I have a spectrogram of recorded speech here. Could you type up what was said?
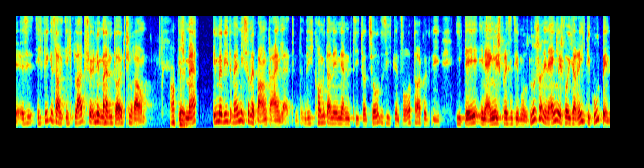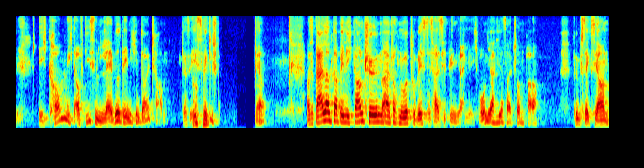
ist, ich, wie gesagt, ich bleibe schön in meinem deutschen Raum. Okay. Ich merke immer wieder, wenn mich so eine Bank einlädt und ich komme dann in eine Situation, dass ich den Vortrag oder die Idee in Englisch präsentieren muss, nur schon in Englisch, wo ich ja richtig gut bin, ich komme nicht auf diesen Level, den ich in Deutsch habe. Das ist okay. wirklich, ja. Also Thailand, da bin ich ganz schön einfach nur Tourist. Das heißt, ich bin ja hier, ich wohne ja hier seit schon ein paar, fünf, sechs Jahren.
